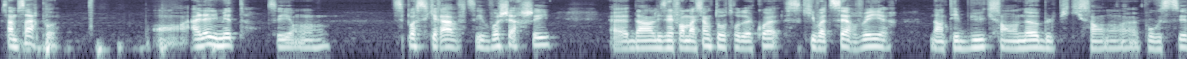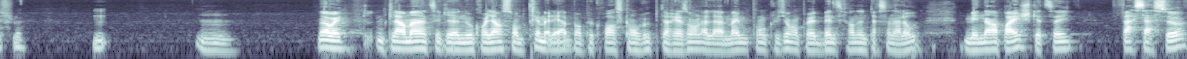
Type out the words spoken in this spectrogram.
Ça me sert pas. à la limite, on, c'est pas si grave. Va chercher euh, dans les informations que tu as autour de quoi ce qui va te servir dans tes buts qui sont nobles puis qui sont euh, positifs. Là. Mm. Mm. Ah oui, clairement, c'est que nos croyances sont très malléables, on peut croire ce qu'on veut, puis tu as raison, là, la même conclusion, on peut être bien différent d'une personne à l'autre, mais n'empêche que, tu sais, face à ça,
